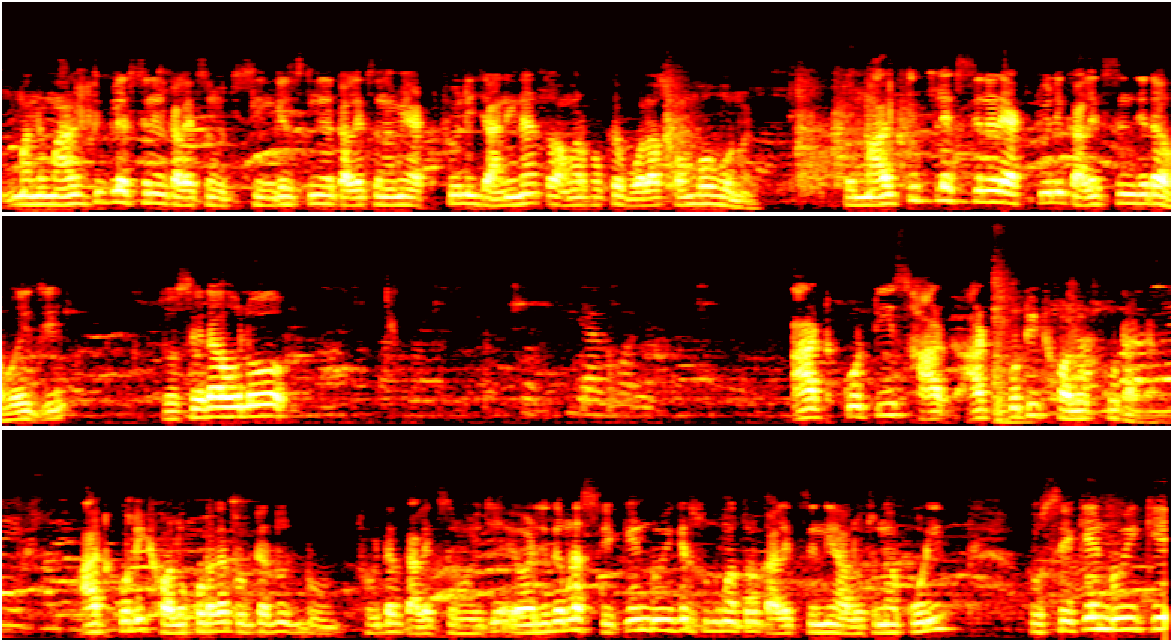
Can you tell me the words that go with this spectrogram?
মানে মাল্টিপ্লেক্সনের কালেকশন হচ্ছে। সিঙ্গেল স্ক্রিনের কালেকশন আমি অ্যাকচুয়ালি জানি না, তো আমার পক্ষে বলা সম্ভবও নয়। তো মাল্টিপ্লেক্সনের অ্যাকচুয়ালি কালেকশন যেটা হয়েছে, তো সেটা হলো আট কোটি আট কোটি ছ লক্ষ টাকা। আট কোটি ছ লক্ষ টাকা টোটাল ছবিটার কালেকশন হয়েছে। এবার যদি আমরা সেকেন্ড উইকের শুধুমাত্র কালেকশন নিয়ে আলোচনা করি, তো সেকেন্ড উইকে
